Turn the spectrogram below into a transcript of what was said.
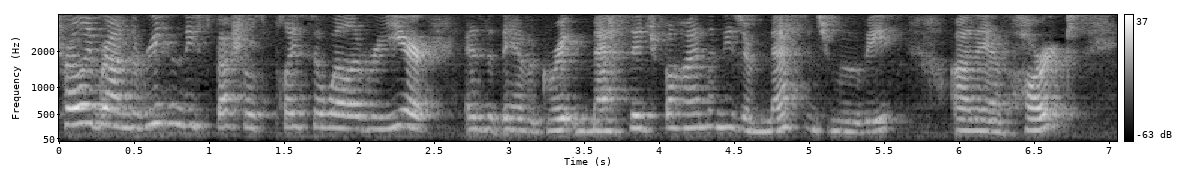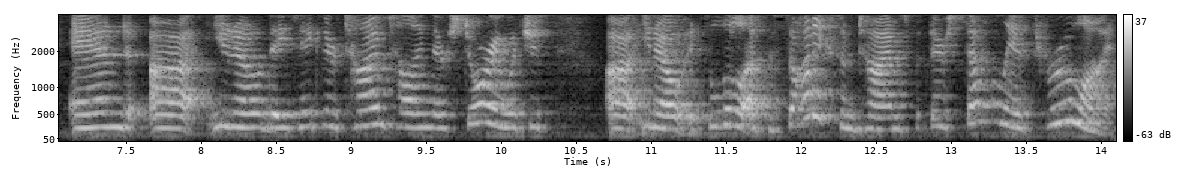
Charlie Brown, the reason these specials play so well every year is that they have a great message behind them. These are message movies. Uh, they have heart, and uh, you know they take their time telling their story, which is uh, you know, it's a little episodic sometimes, but there's definitely a through line.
